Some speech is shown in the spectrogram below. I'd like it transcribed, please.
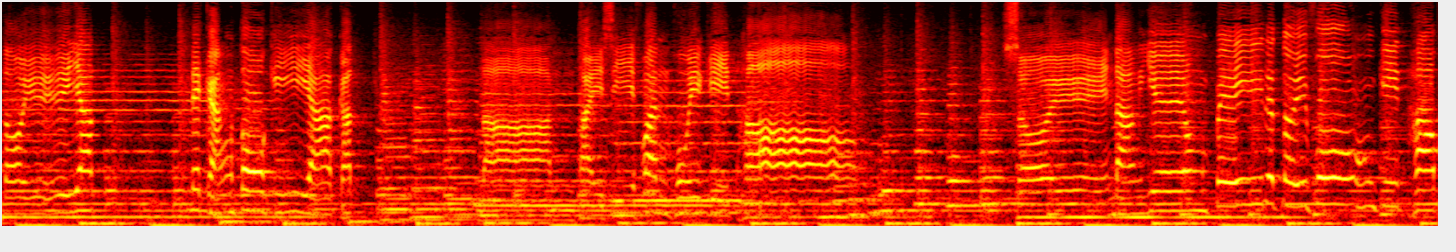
对一，咩更多几呀吉，难题是分配结合，谁能让俾得对方结合，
